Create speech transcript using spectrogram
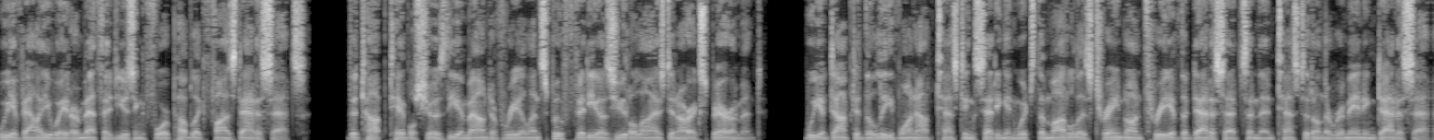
We evaluate our method using four public FAS datasets. The top table shows the amount of real and spoof videos utilized in our experiment. We adopted the leave one out testing setting in which the model is trained on three of the datasets and then tested on the remaining dataset.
